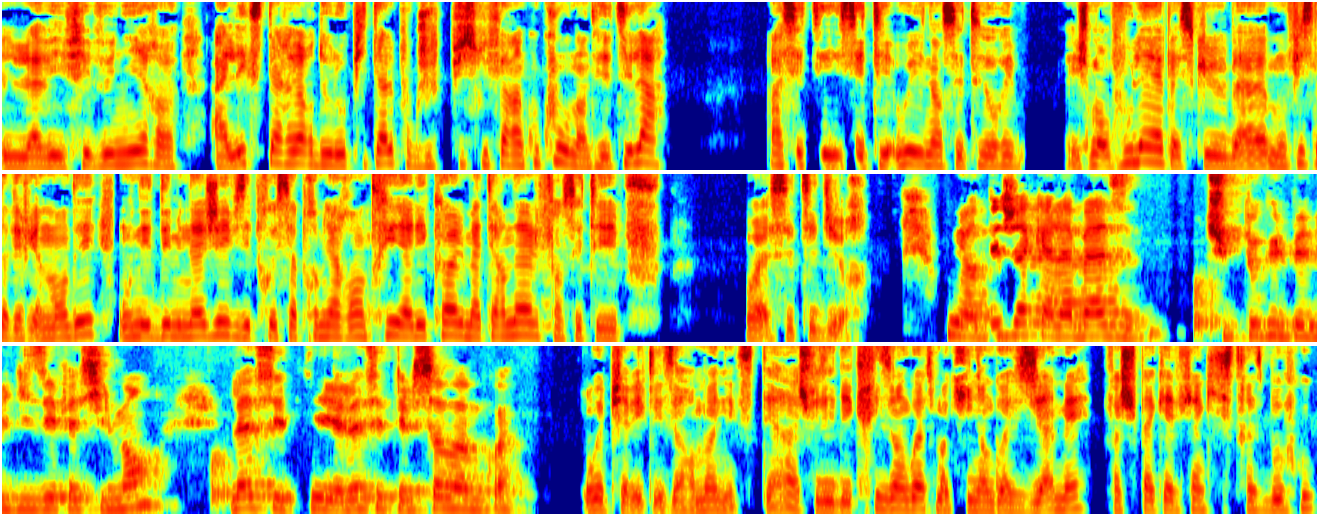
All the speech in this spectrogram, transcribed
l'avait fait venir euh, à l'extérieur de l'hôpital pour que je puisse lui faire un coucou. On en était là. Ah, c'était, c'était, oui, non, c'était horrible. Et je m'en voulais parce que bah, mon fils n'avait rien demandé. On est déménagé, il faisait sa première rentrée à l'école maternelle. Enfin, c'était, ouais, c'était dur. Oui, alors déjà qu'à la base, tu peux culpabiliser facilement. Là, c'était, là, c'était le summum, quoi. Ouais, puis avec les hormones, etc. Je faisais des crises d'angoisse, moi qui n'angoisse jamais. Enfin, je suis pas quelqu'un qui stresse beaucoup.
